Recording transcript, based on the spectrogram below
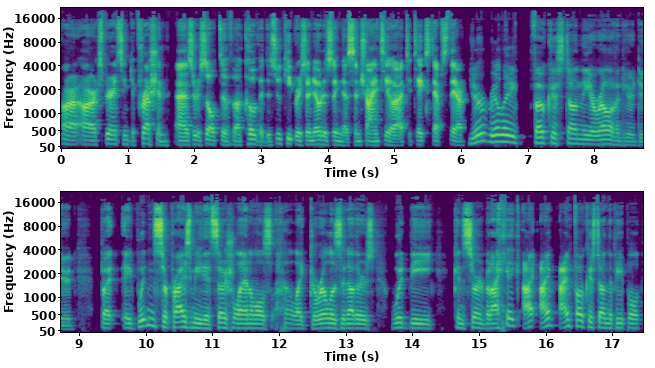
are, are experiencing depression as a result of uh, COVID. The zookeepers are noticing this and trying to uh, to take steps there. You're really focused on the irrelevant here, dude. But it wouldn't surprise me that social animals like gorillas and others would be concerned. But I think I, I'm, I'm focused on the people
